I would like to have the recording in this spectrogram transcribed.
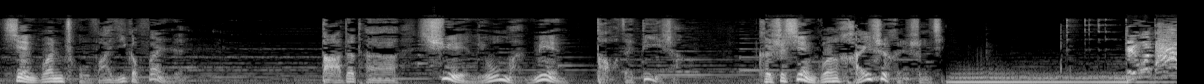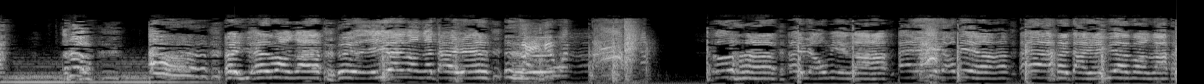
县官处罚一个犯人，打得他血流满面，倒在地上。可是县官还是很生气。给我打！啊！冤枉啊！冤枉啊！大人，再给我打！啊！饶命啊！哎呀饶命啊！哎呀！大人冤枉啊！打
